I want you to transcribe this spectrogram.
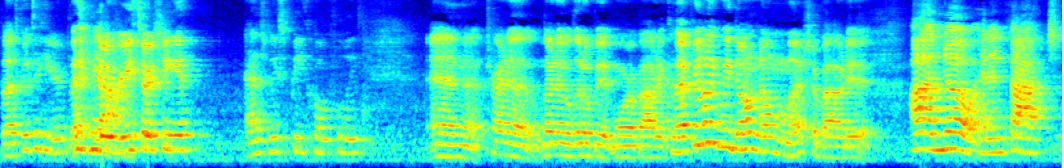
So that's good to hear. Yeah. They're researching it as we speak, hopefully, and trying to learn a little bit more about it. Because I feel like we don't know much about it. Uh, no, and in fact,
